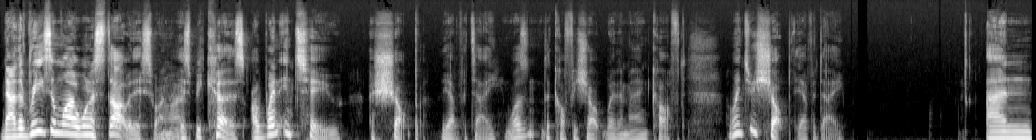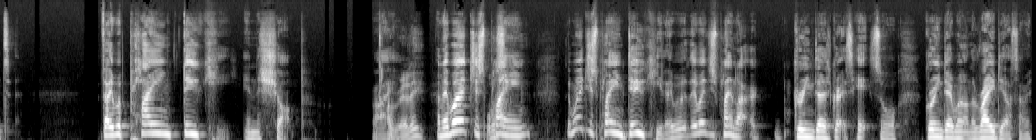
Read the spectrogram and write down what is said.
Now the reason why I want to start with this one Right. is because I went into a shop the other day. It wasn't the coffee shop where the man coughed. I went to a shop the other day, and they were playing Dookie in the shop, right? Oh, really? And they weren't just Was- playing. They weren't just playing Dookie. They were. They weren't just playing like Green Day's greatest hits or Green Day went on the radio or something.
